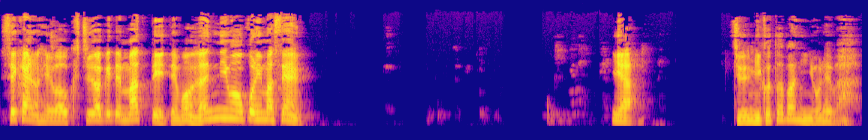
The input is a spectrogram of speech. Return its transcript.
世界の平和を口を開けて待っていても何にも起こりません。いや、御言葉によれば、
